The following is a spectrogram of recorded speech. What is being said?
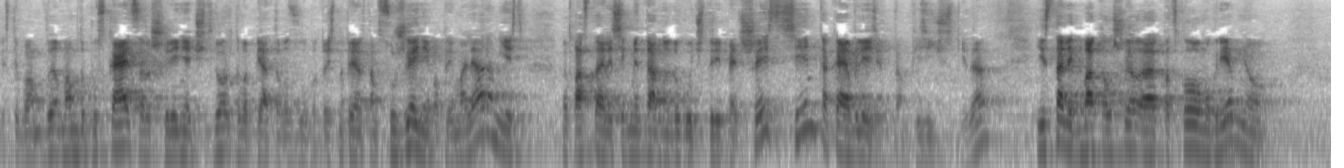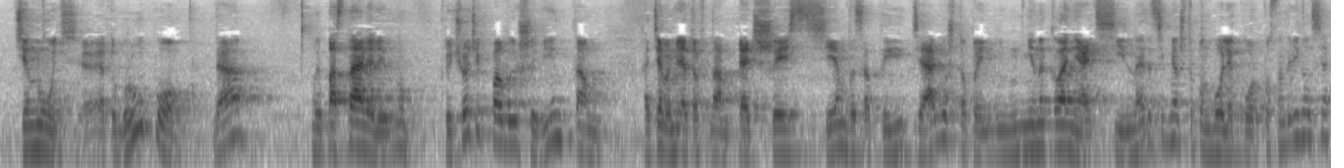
если вам, вам допускается расширение четвертого, пятого зуба. То есть, например, там сужение по премолярам есть, вы поставили сегментарную дугу 4, 5, 6, 7, какая влезет там физически, да, и стали к бакал э, к подскуловому гребню тянуть эту группу, да, вы поставили, ну, крючочек повыше, винт там, хотя бы метров там 5, 6, 7 высоты тягу, чтобы не наклонять сильно этот сегмент, чтобы он более корпусно двигался,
